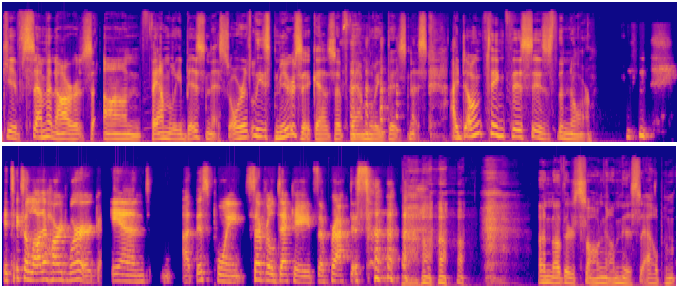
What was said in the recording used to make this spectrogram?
give seminars on family business, or at least music as a family business. I don't think this is the norm. it takes a lot of hard work and at this point several decades of practice another song on this album.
